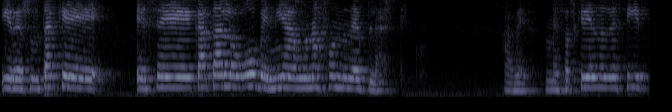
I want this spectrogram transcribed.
y resulta que ese catálogo venía en una funda de plástico. A ver, ¿me estás queriendo decir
